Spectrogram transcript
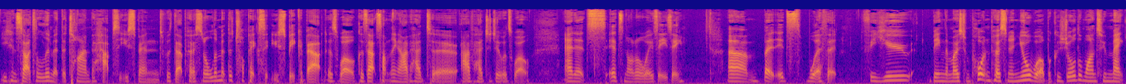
you can start to limit the time perhaps that you spend with that person or limit the topics that you speak about as well because that's something I've had to I've had to do as well. And it's it's not always easy. Um, but it's worth it for you being the most important person in your world because you're the ones who make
